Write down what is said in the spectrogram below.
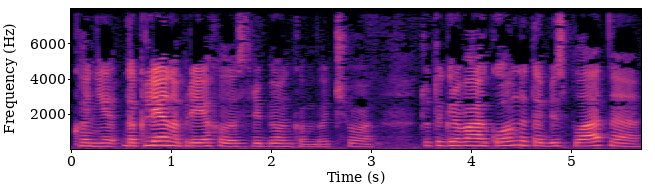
Конечно. Да Клена приехала с ребенком, вы чё? Тут игровая комната бесплатная,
